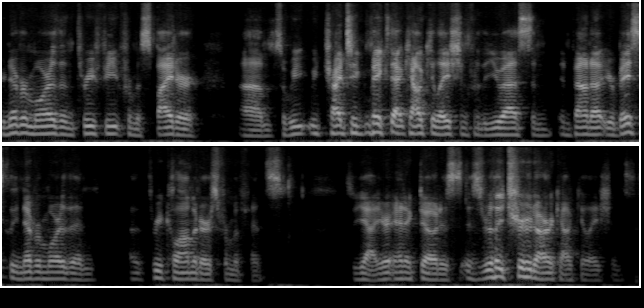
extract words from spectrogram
You're never more than three feet from a spider. Um, so we, we tried to make that calculation for the US and, and found out you're basically never more than uh, three kilometers from a fence. So, yeah, your anecdote is, is really true to our calculations.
